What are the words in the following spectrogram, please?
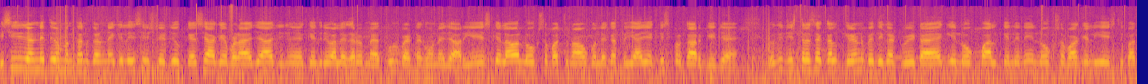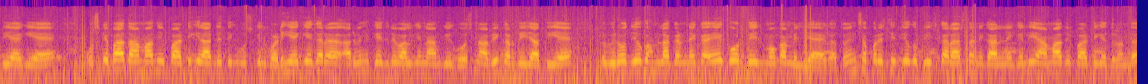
इसी रणनीति में मंथन करने के लिए इसी स्टेट को कैसे आगे बढ़ाया जाए? आज केजरीवाल के घर में महत्वपूर्ण बैठक होने जा रही है। इसके अलावा लोकसभा चुनाव को लेकर तैयारियाँ किस प्रकार की जाए? क्योंकि जिस तरह से कल किरण बेदी का ट्वीट आया कि लोकपाल के लिए नहीं, लोकसभा के लिए इस्तीफा दिया गया है, उसके बाद आम आदमी पार्टी की राजनीतिक मुश्किल बढ़ी है कि अगर अरविंद केजरीवाल के नाम की घोषणा अभी कर दी जाती है तो विरोधियों को हमला करने का एक और तेज मौका मिल जाएगा। तो इन सब परिस्थितियों के बीच का रास्ता निकालने के लिए आम आदमी पार्टी के धुरंधर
